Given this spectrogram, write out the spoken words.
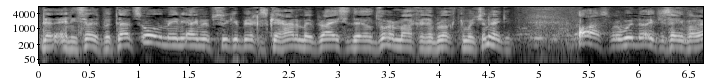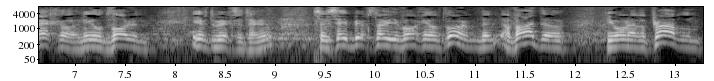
That, and he says, but that's all the aim of Psuki Birchas Kehanim by Bryce, the El Dvar Machas, HaBracha Kamachanegin. Us, we wouldn't like to say Varecha and El Dvarim after Birchas Torah. So you say Birchas Torah Yavach El Dvarim, then Avada, you won't have a problem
